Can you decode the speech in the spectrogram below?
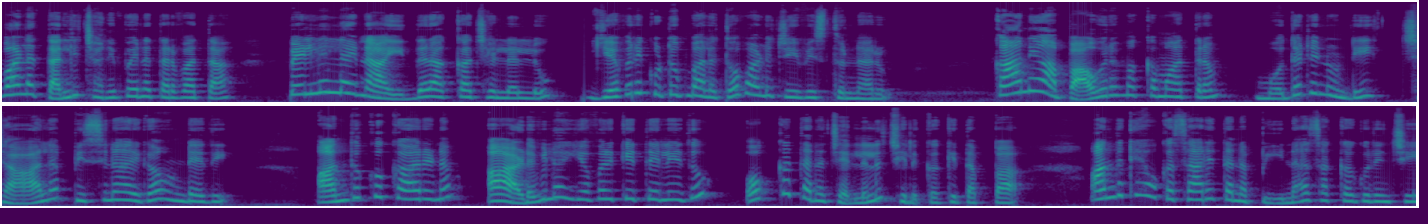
వాళ్ళ తల్లి చనిపోయిన తర్వాత పెళ్ళిళ్ళైన ఆ ఇద్దరు అక్క చెల్లెళ్ళు ఎవరి కుటుంబాలతో వాళ్ళు జీవిస్తున్నారు? కానీ ఆ పావురం అక్క మాత్రం మొదటి నుండి చాలా పిసినారిగా ఉండేది. అందుకు కారణం ఆ అడవిలో ఎవరికీ తెలీదు ఒక్క తన చెల్లెలు చిలుకకి తప్ప. అందుకే ఒకసారి తన పీనాసక్క గురించి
